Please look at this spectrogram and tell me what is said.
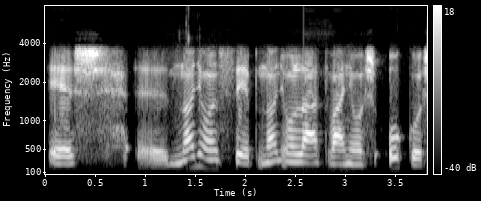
és nagyon szép, nagyon látványos, okos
